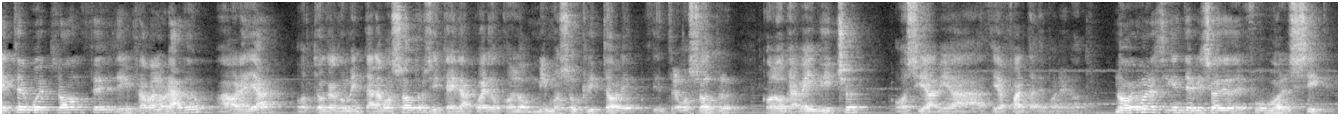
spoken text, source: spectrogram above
este es vuestro 11 de infravalorado. Ahora ya os toca comentar a vosotros si estáis de acuerdo con los mismos suscriptores, entre vosotros, con lo que habéis dicho, o si había, hacía falta de poner otro. Nos vemos en el siguiente episodio de Fútbol Sick.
